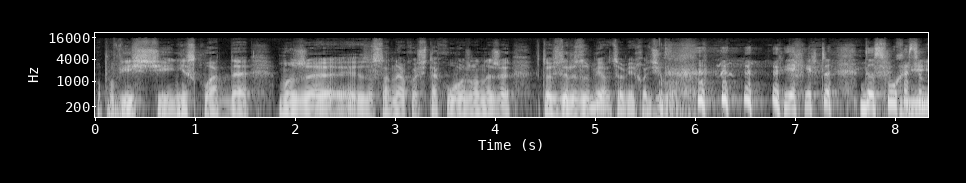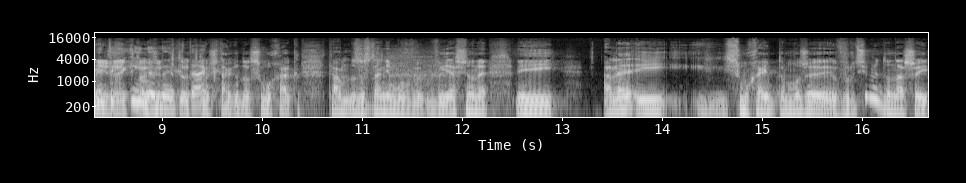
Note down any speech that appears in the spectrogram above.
opowieści nieskładne może e, zostaną jakoś tak ułożone, że ktoś zrozumie, o co mi chodziło. Jak jeszcze dosłucha sobie Jeżeli tych ktoś, innych, kto, tak? ktoś tak dosłucha, tam zostanie mu wy- wyjaśnione. I Ale i, i, słuchaj, to może wrócimy do naszej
